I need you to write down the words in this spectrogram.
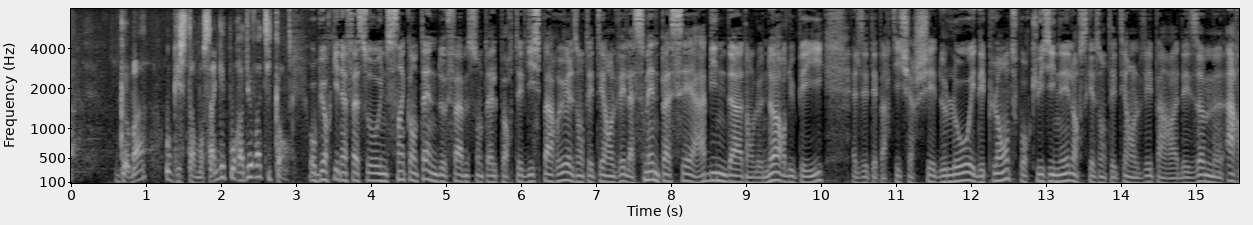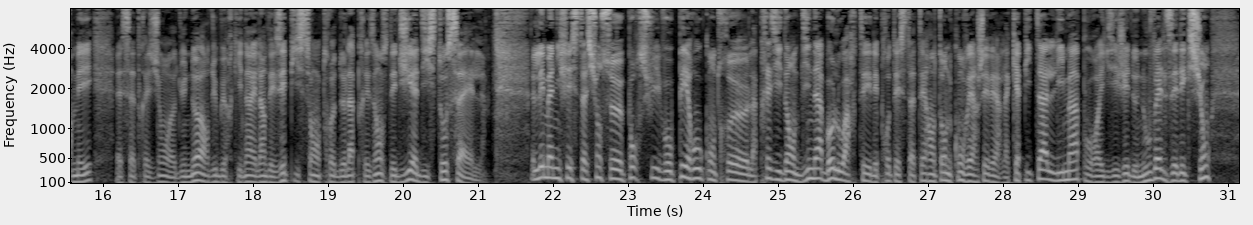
Au Burkina Faso, une cinquantaine de femmes sont-elles portées disparues. Elles ont été enlevées la semaine passée à Abinda, dans le nord du pays. Elles étaient parties chercher de l'eau et des plantes pour cuisiner lorsqu'elles ont été enlevées par des hommes armés. Cette région du nord du Burkina est l'un des épicentres de la présence des djihadistes au Sahel. Les manifestations se poursuivent au Pérou contre la présidente Dina Boluarte. Les protestataires entendent converger vers la capitale, Lima, pour exiger de nouvelles élections.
